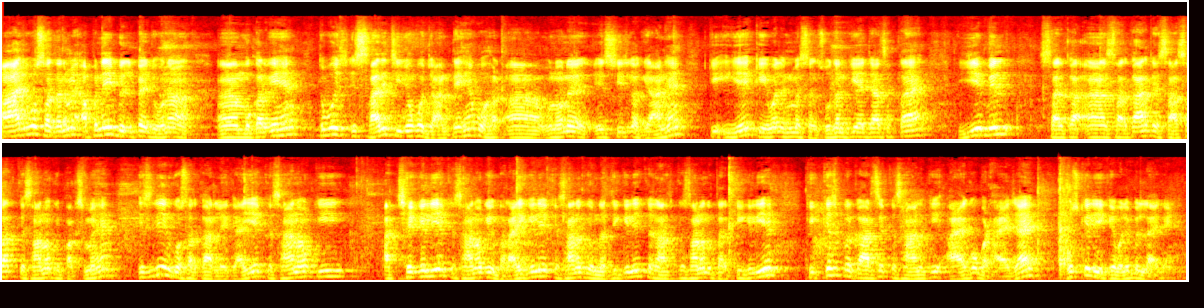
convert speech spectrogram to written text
आज वो सदन में अपने ही बिल पे जो ना मुकर गए हैं। तो वो इस, इस सारी चीज़ों को जानते हैं वो अ, उन्होंने इस चीज़ का ज्ञान है कि ये केवल इनमें संशोधन किया जा सकता है। ये बिल सरकार सरकार के साथ साथ किसानों के पक्ष में है इसलिए इनको सरकार लेके आई है। किसानों की अच्छे के लिए किसानों की भलाई के लिए किसानों की उन्नति के लिए किसानों की तरक्की के लिए कि किस प्रकार से किसान की आय को बढ़ाया जाए उसके लिए केवल बिल लाए गए हैं।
